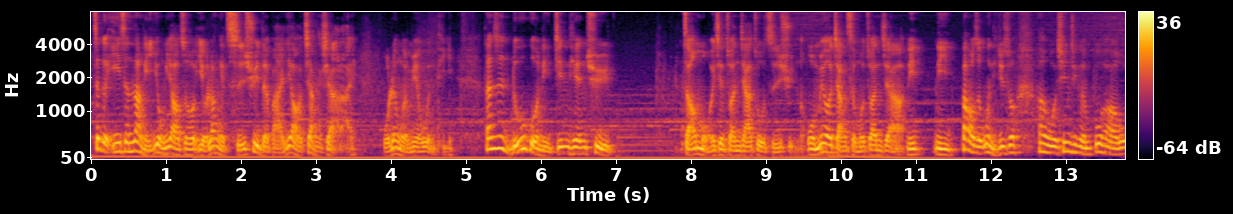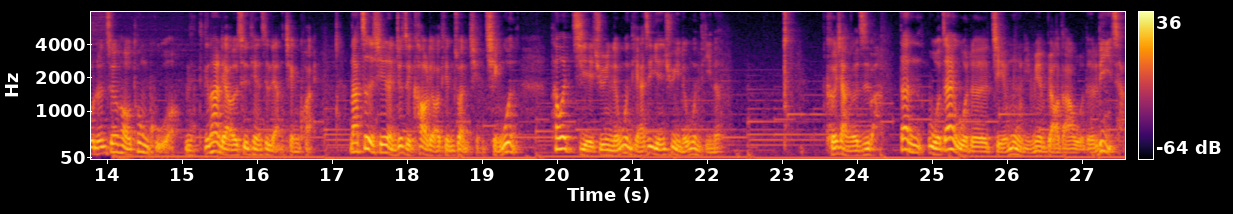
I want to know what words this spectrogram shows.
这个医生让你用药之后，有让你持续的把药降下来，我认为没有问题。但是如果你今天去，找某一些专家做咨询我没有讲什么专家，你你抱着问题就说啊，我心情很不好，我人生好痛苦哦。你跟他聊一次天是两千块，那这些人就只靠聊天赚钱，请问他会解决你的问题，还是延续你的问题呢？可想而知吧。但我在我的节目里面表达我的立场，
